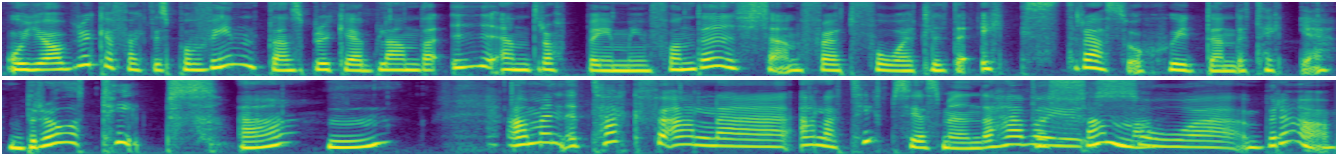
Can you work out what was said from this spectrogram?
Och jag brukar faktiskt på vintern brukar jag blanda i en droppe i min foundation för att få ett lite extra så skyddande täcke. Bra tips! Ja. Mm. Ja, men tack för alla, alla tips Jasmin. Det här var ju Detsamma. så bra.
